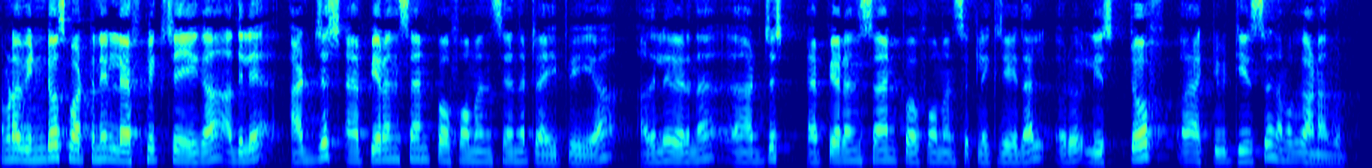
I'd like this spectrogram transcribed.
നമ്മുടെ വിൻഡോസ് ബട്ടണിൽ ലെഫ്റ്റ് ക്ലിക്ക് ചെയ്യുക. അതിൽ അഡ്ജസ്റ്റ് അപ്പിയറൻസ് ആൻഡ് പെർഫോമൻസ് എന്ന് ടൈപ്പ് ചെയ്യുക. അതിൽ വരുന്ന adjust appearance and performance click ചെയ്താൽ ഒരു ലിസ്റ്റ് ഓഫ് ആക്ടിവിറ്റീസ് നമുക്ക് കാണാൻ പറ്റും.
